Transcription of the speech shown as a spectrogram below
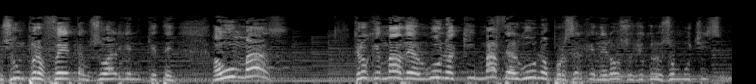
usó un profeta, usó alguien que te... Aún más, creo que más de alguno aquí, más de alguno por ser generoso, yo creo que son muchísimos,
